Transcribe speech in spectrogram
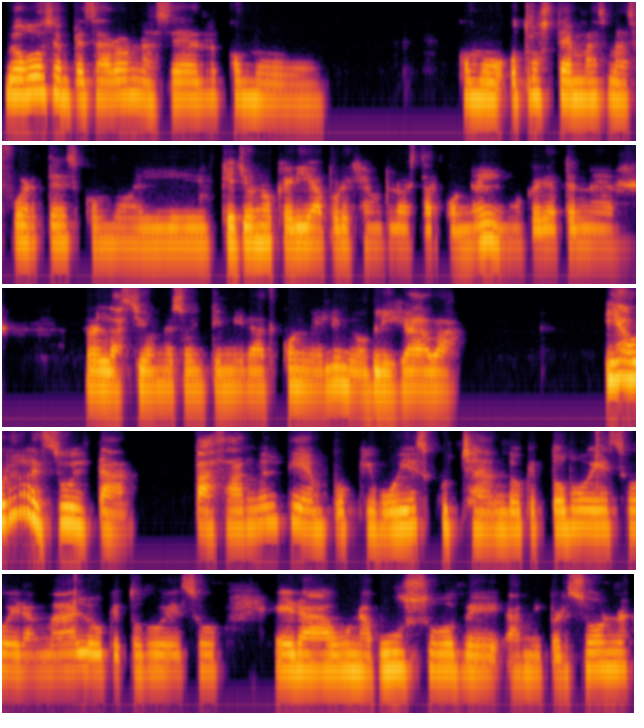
luego se empezaron a hacer como, como otros temas más fuertes, como el que yo no quería, por ejemplo, estar con él, no quería tener relaciones o intimidad con él y me obligaba. Y ahora resulta pasando el tiempo que voy escuchando que todo eso era malo, que todo eso era un abuso de a mi persona,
